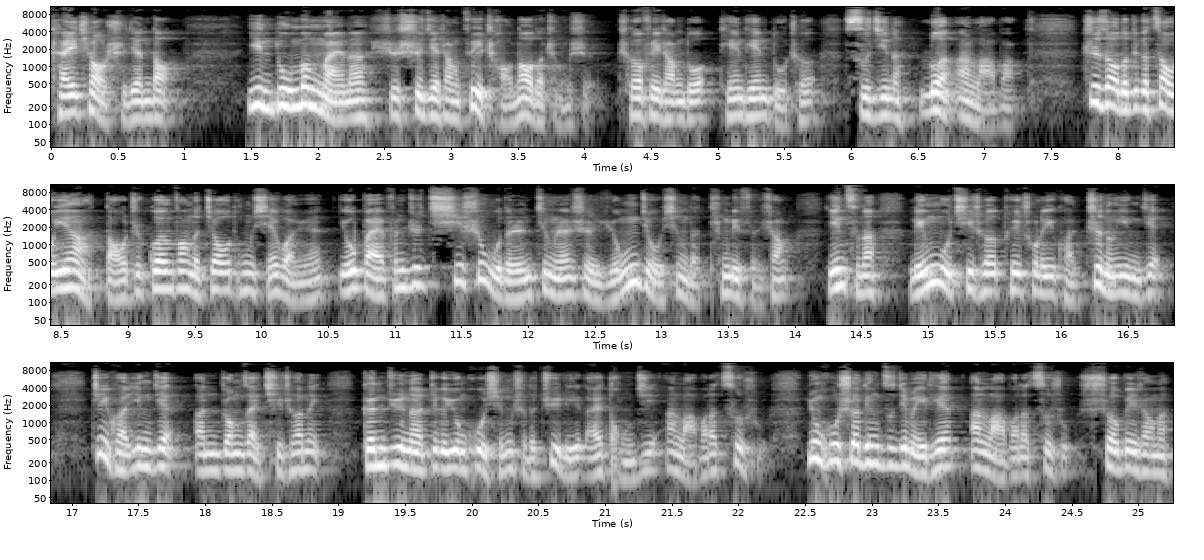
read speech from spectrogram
开窍时间到。印度孟买呢是世界上最吵闹的城市，车非常多，天天堵车，司机呢乱按喇叭，制造的这个噪音啊，导致官方的交通协管员有百分之七十五的人竟然是永久性的听力损伤。因此呢，铃木汽车推出了一款智能硬件，这款硬件安装在汽车内，根据呢这个用户行驶的距离来统计按喇叭的次数。用户设定自己每天按喇叭的次数，设备上呢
